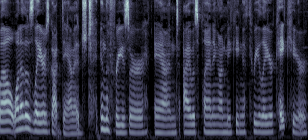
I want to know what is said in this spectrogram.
Well, one of those layers got damaged in the freezer, and I was planning on making a three layer cake here.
